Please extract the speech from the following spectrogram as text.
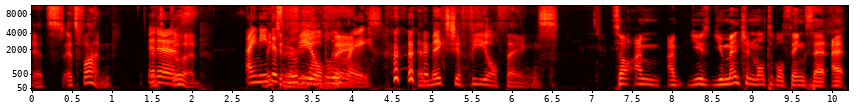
It's it's fun It it's is. good I need Makes this movie feel on Blu-ray. it makes you feel things So I'm I you you mentioned multiple things that at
